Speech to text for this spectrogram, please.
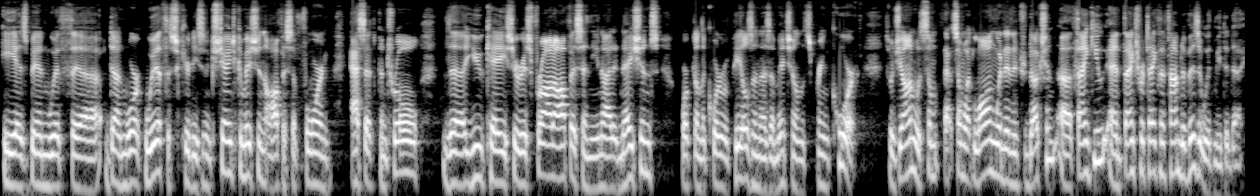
He has been with, uh, done work with the Securities and Exchange Commission, the Office of Foreign Asset Control, the UK Serious Fraud Office, and the United Nations. Worked on the Court of Appeals, and as I mentioned, on the Supreme Court. So, John, with some that somewhat long-winded introduction, uh, thank you, and thanks for taking the time to visit with me today.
